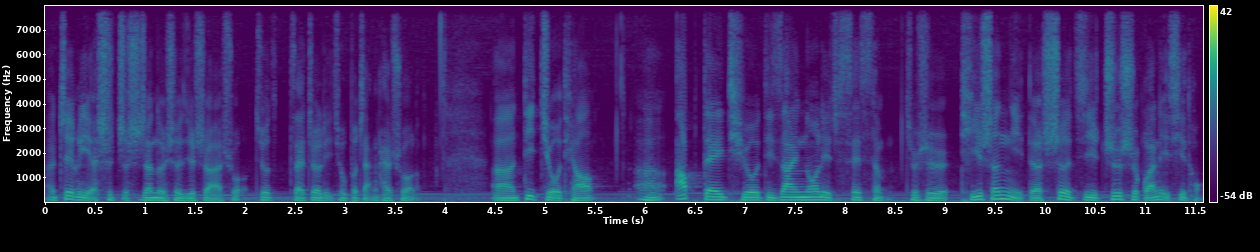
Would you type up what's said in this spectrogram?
呃，这个也是只是针对设计师来说，就在这里就不展开说了。呃，第九条，呃，update your design knowledge system，就是提升你的设计知识管理系统。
